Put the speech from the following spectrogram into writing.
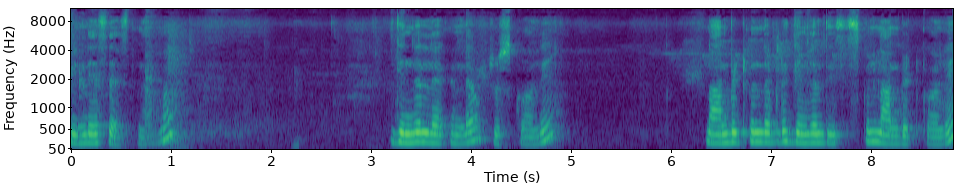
పిండేసేస్తున్నాము గింజలు లేకుండా చూసుకోవాలి. నానబెట్టుకునేటప్పుడు గింజలు తీసేసుకుని నానబెట్టుకోవాలి.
